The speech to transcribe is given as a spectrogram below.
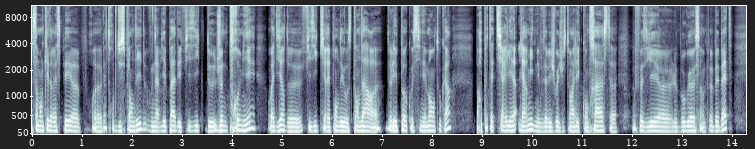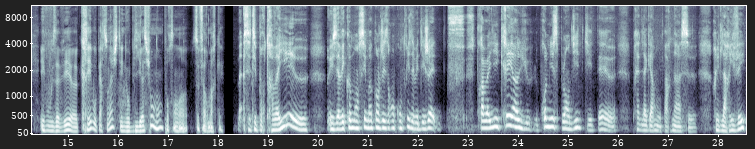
Ça manquait de respect euh, pour euh, la troupe du Splendide. Vous n'aviez pas des physiques de jeunes premiers, on va dire, de physiques qui répondaient aux standards euh, de l'époque, au cinéma en tout cas. Par peut-être Thierry Lhermitte, mais vous avez joué justement à les contrastes, vous faisiez le beau gosse un peu bébête, et vous avez créé vos personnages. C'était une obligation, non, pour se faire remarquer? Bah, c'était pour travailler. Euh. Ils avaient commencé, moi, quand je les ai rencontrés, ils avaient déjà travaillé, créé un lieu. Le premier Splendide, qui était euh, près de la gare Montparnasse, euh, rue de l'Arrivée,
